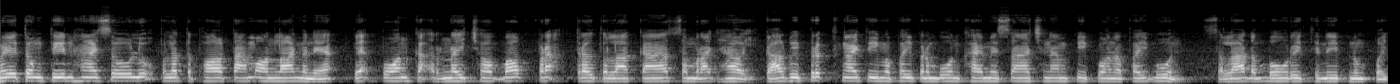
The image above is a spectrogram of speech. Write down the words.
មេតុងទីនហាយសូលក់ផលិតផលតាមអនឡាញម្នាក់ពាក់ព័ន្ធករណីឆបោកប្រាក់ត្រូវតុលាការសម្រេចហើយ កាលពីព្រឹកថ្ងៃទី29ខែមេសាឆ្នាំ2024សាលាដំបងរាជធានីភ្នំពេញ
